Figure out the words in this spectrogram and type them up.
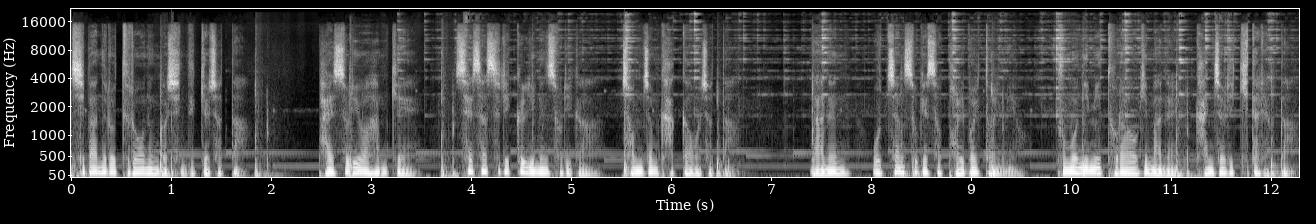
집 안으로 들어오는 것이 느껴졌다. 발소리와 함께 쇠사슬이 끌리는 소리가 점점 가까워졌다. 나는 옷장 속에서 벌벌 떨며 부모님이 돌아오기만을 간절히 기다렸다.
